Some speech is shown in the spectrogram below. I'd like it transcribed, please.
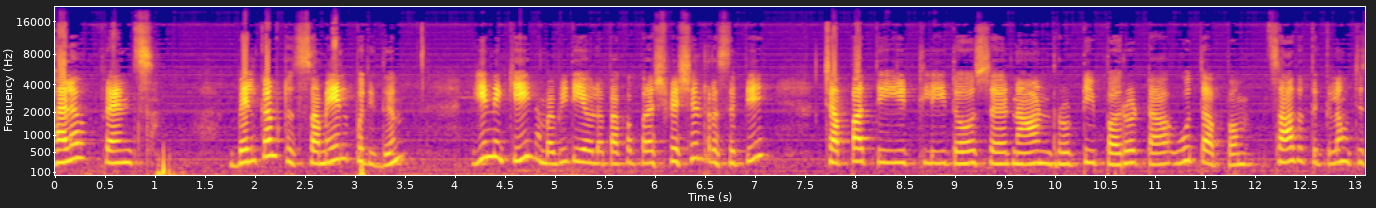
ஹலோ ஃப்ரெண்ட்ஸ் வெல்கம் டு சமையல் புதிது. இன்னைக்கு நம்ம வீடியோவில் பார்க்க போகிற ஸ்பெஷல் ரெசிபி சப்பாத்தி இட்லி தோசை நான் ரொட்டி பரோட்டா ஊத்தாப்பம். சாதத்துக்கெல்லாம் வச்சு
